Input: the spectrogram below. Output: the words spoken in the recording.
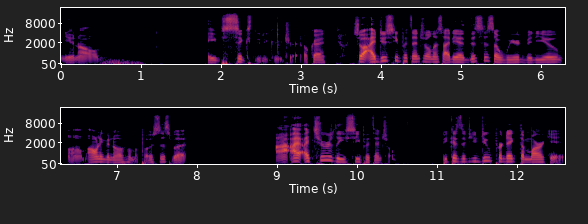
you know a 60 degree trade. Okay, so I do see potential in this idea. This is a weird video. Um, I don't even know if I'm gonna post this, but I I truly see potential. Because if you do predict the market,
